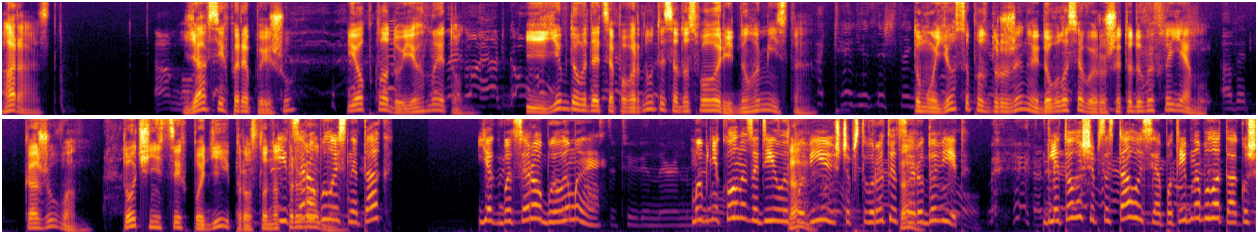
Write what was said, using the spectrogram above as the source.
Гаразд. Я всіх перепишу, і обкладу їх митом. І їм доведеться повернутися до свого рідного міста. Тому Йосипу з дружиною довелося вирушити до Вифлеєму. Кажу вам, точність цих подій просто І це робилось не так, якби це робили ми. Ми б ніколи не задіяли Так. повію, щоб створити Так. цей родовід. Для того, щоб це сталося, потрібна була також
